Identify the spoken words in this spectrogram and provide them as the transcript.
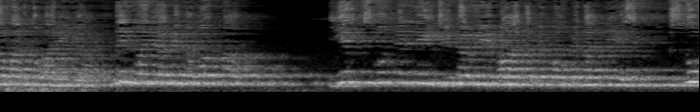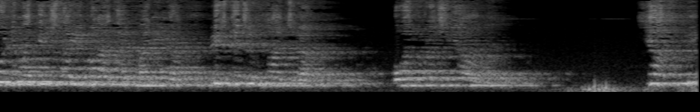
ta' Martu Marija. Din Marija kien imorna jekk tkun il-liġi kellu jibgħata minn moħbi tan-nies, żgur li ma kienx ta' jibgħata l-Marija biex tiġi mħaġġra. U allura x'jagħmel? Jafni,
